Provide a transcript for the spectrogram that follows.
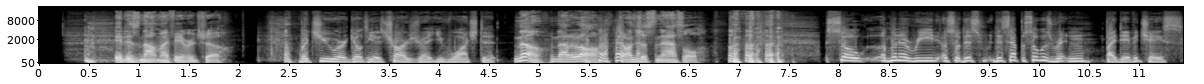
it is not my favorite show. but you are guilty as charged, right? You've watched it. No, not at all. John's just an asshole. So I'm going to read. So this this episode was written by David Chase,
